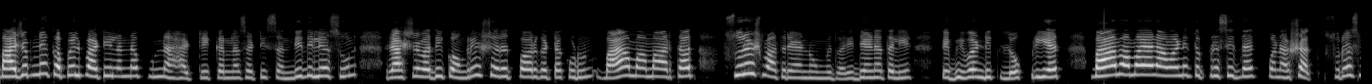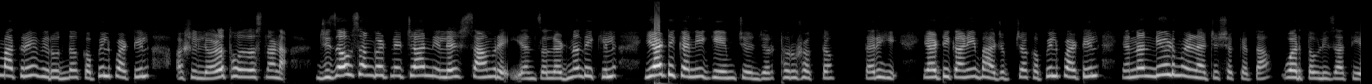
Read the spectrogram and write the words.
भाजपने कपिल पाटील यांना पुन्हा हॅट्रिक करण्यासाठी संधी दिली असून राष्ट्रवादी काँग्रेस शरद पवार गटाकडून बाळामामा अर्थात सुरेश म्हात्रे यांना उमेदवारी देण्यात आली ते भिवंडीत लोकप्रिय आहेत. बाळामामा या नावाने तर प्रसिद्ध आहेत पण अशात सुरेश म्हात्रे विरुद्ध कपिल पाटील अशी लढत होत असताना जिजाऊ संघटनेच्या निलेश सांबरे यांचं लढणं देखील या ठिकाणी गेम चेंजर ठरू शकतं. तरीही या ठिकाणी भाजपच्या कपिल पाटील यांना नीड मिळण्याची शक्यता वर्तवली जाते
